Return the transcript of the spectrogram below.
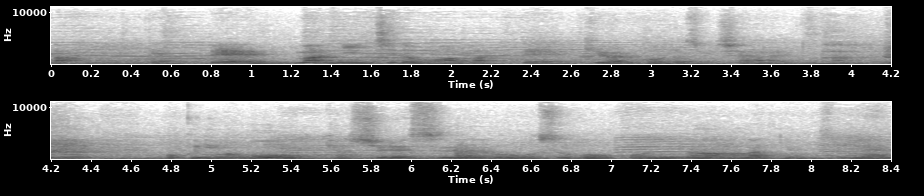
バッてやって、まあ、認知度も上がって QR コードで支払いとか。でお国ももうキャッシュレスを押す方向になってるんですよね、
